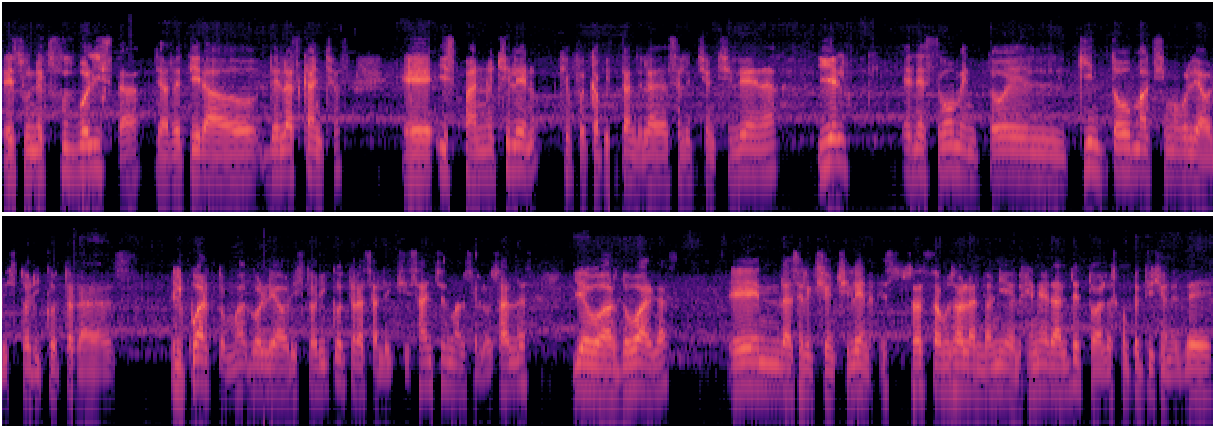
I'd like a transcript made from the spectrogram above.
es un exfutbolista ya retirado de las canchas, eh, hispano-chileno, que fue capitán de la selección chilena y el, en este momento el quinto máximo goleador histórico tras, el cuarto goleador histórico tras Alexis Sánchez, Marcelo Salas y Eduardo Vargas en la selección chilena. Esto estamos hablando a nivel general de todas las competiciones de,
